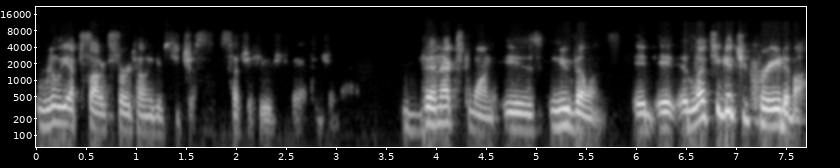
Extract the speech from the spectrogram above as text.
really episodic storytelling gives you just such a huge advantage in that. The next one is new villains. It, it, it lets you get you creative on.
